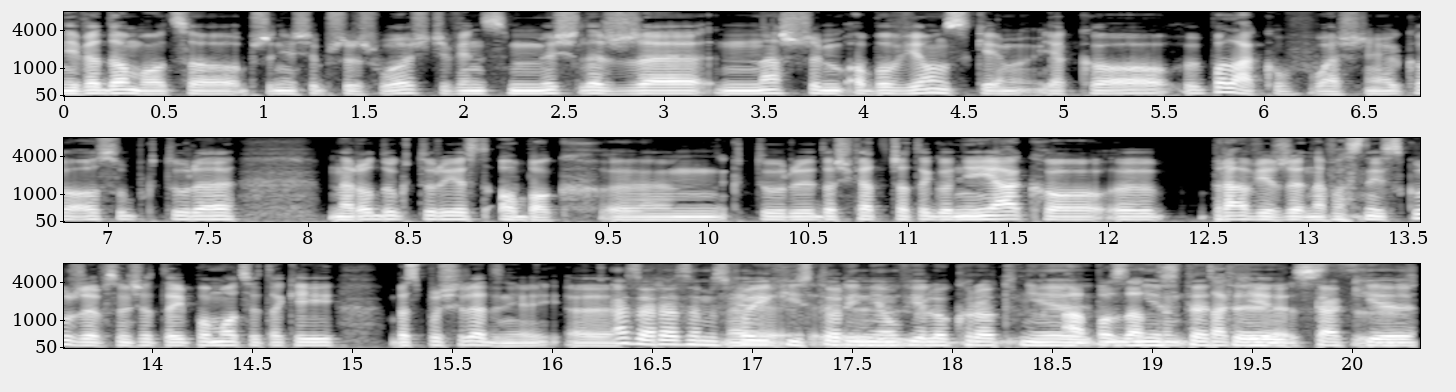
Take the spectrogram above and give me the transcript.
Nie wiadomo, co przyniesie przyszłość, więc myślę, że naszym obowiązkiem jako Polaków właśnie, jako osób, które, narodu, który jest obok, który doświadcza tego niejako y, prawie, że na własnej skórze, w sensie tej pomocy takiej bezpośredniej. E, A zarazem swojej e, historii miał wielokrotnie A poza niestety tym, tak takie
